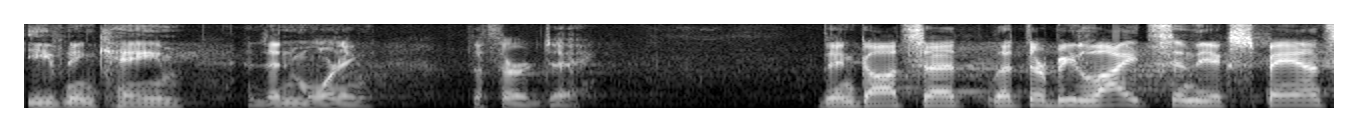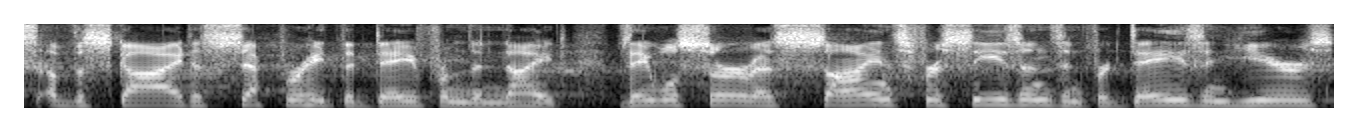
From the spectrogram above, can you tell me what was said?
Evening came, and then morning, the third day. Then God said, Let there be lights in the expanse of the sky to separate the day from the night. They will serve as signs for seasons and for days and years.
